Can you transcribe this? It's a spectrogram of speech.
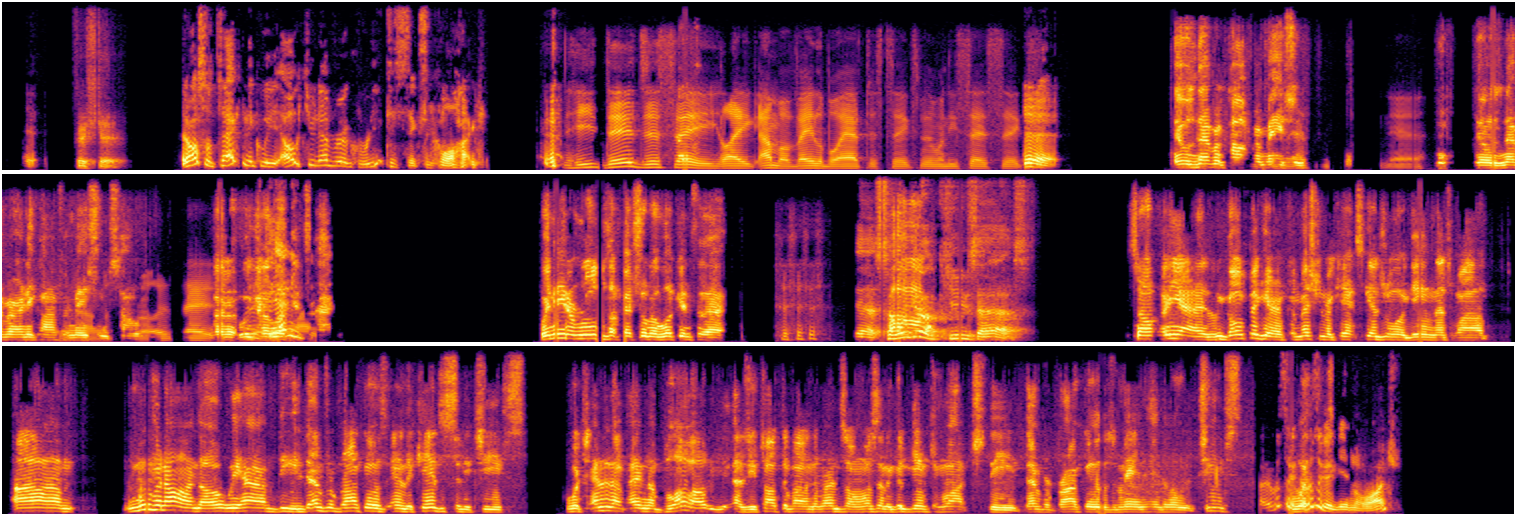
for shit. And also, technically, LQ never agreed to six o'clock. He did just say like I'm available after six, but when he said six, Yeah, There was never confirmation. yeah, There was never any confirmation. So bro, it's that, we gotta, we Yeah, gotta look into that. We need a rules official to look into that. Yeah, someone get on Q's ass. So yeah, go figure. A commissioner can't schedule a game. That's wild. Um, moving on though, we have the Denver Broncos and the Kansas City Chiefs, which ended up in a blowout, as you talked about in the red zone. wasn't a good game to watch. The Denver Broncos manhandling the Chiefs. it was a, it was a good game to watch.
